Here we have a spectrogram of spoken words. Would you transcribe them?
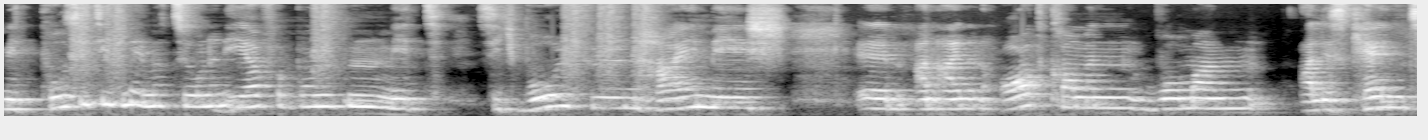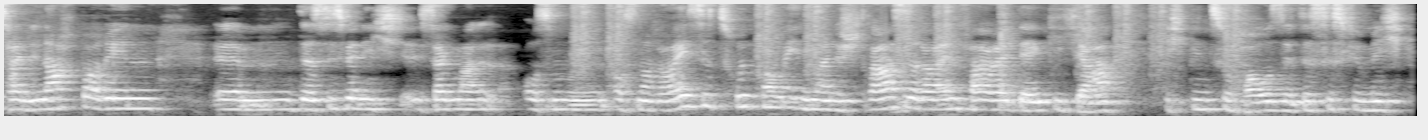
mit positiven Emotionen eher verbunden, mit sich wohlfühlen, heimisch, ähm, an einen Ort kommen, wo man alles kennt, seine Nachbarin. Ähm, das ist, wenn ich, ich sag mal, aus, dem, aus einer Reise zurückkomme, in meine Straße reinfahre, denke ich, ja, ich bin zu Hause, das ist für mich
